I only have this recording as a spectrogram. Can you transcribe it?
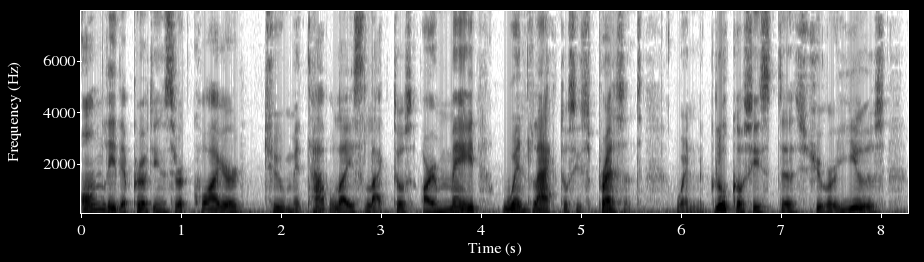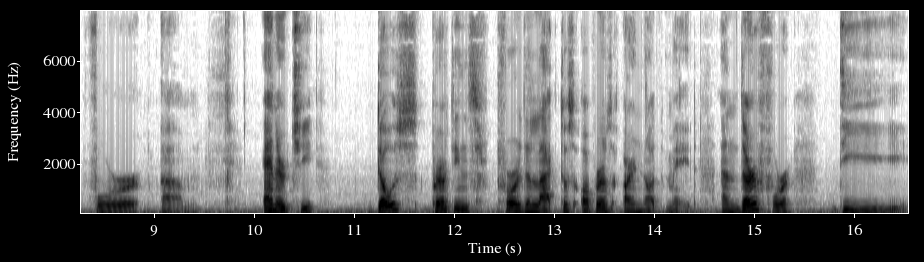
only the proteins required to metabolize lactose are made when lactose is present when glucose is the sugar used for um, energy those proteins for the lactose operons are not made, and therefore the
